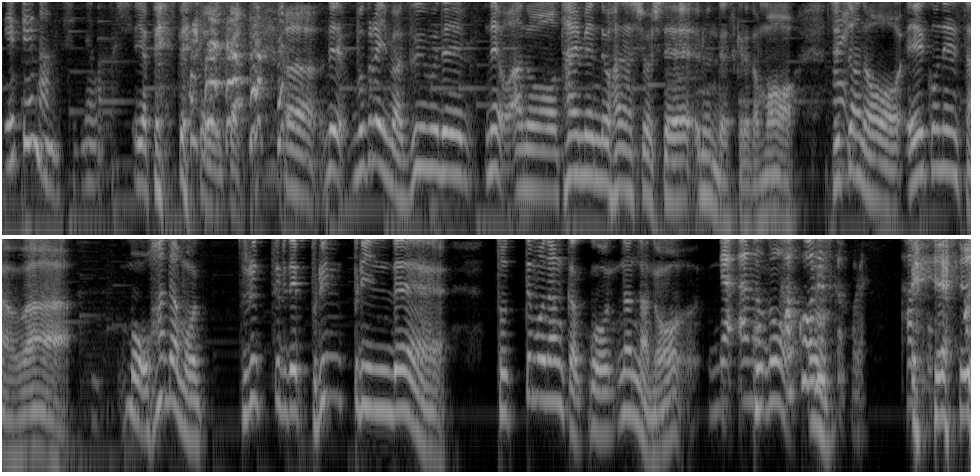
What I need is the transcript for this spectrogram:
ペーペーなんですよね、私。いや、ペーペーというか。うん、で、僕ら今、ズームでね、あの、対面でお話をしてるんですけれども、実はあの、英子姉さんは、もうお肌もツルッツルでプリンプリンで、とってもなんかこう、なんなの？いやあの加工ですか、これ。加工いやいやいや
